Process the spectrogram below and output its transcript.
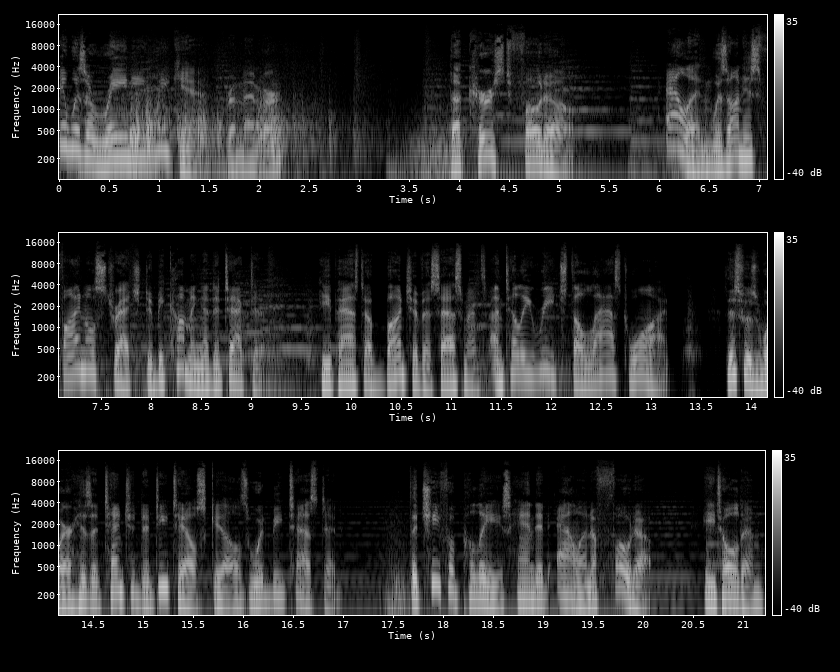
It was a rainy weekend, remember? The Cursed Photo Alan was on his final stretch to becoming a detective. He passed a bunch of assessments until he reached the last one. This was where his attention to detail skills would be tested. The chief of police handed Alan a photo. He told him,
